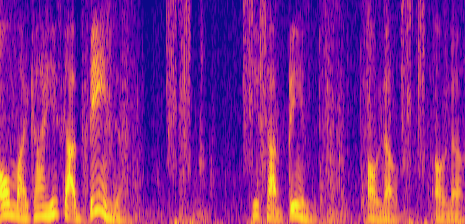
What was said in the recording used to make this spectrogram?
Oh my god, he's got beamed. He's got beamed. Oh no. Oh no.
